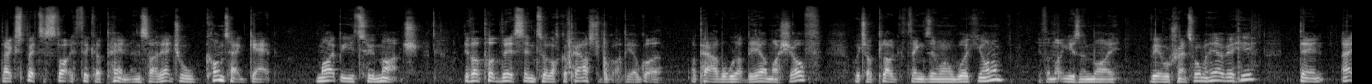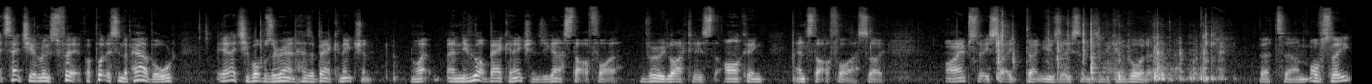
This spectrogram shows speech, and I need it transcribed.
they expect a slightly thicker pin, and so the actual contact gap might be too much. If I put this into like a power strip up here, I've got a a power board up there on my shelf, which I plug things in when I'm working on them, if I'm not using my variable transformer here over here, then it's actually a loose fit. If I put this in the power board, it actually wobbles around, has a bad connection, right? And if you've got bad connections, you're going to start a fire. Very likely it's the arcing and start a fire. So I absolutely say don't use these things if you can avoid it. But um, obviously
